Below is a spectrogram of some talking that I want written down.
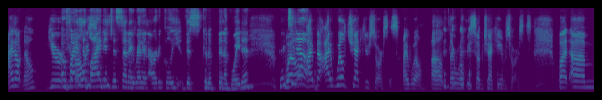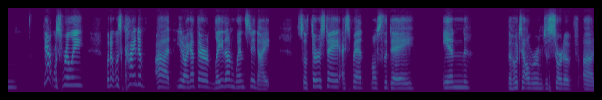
I don't know. You're. Oh, if you're I had lied and just said I read an article, you, this could have been avoided. Good well, to know. I'm not, I will check your sources. I will. Uh, there will be some checking of sources, but um, yeah, it was really. But it was kind of, uh, you know, I got there late on Wednesday night, so Thursday I spent most of the day in the hotel room, just sort of uh,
